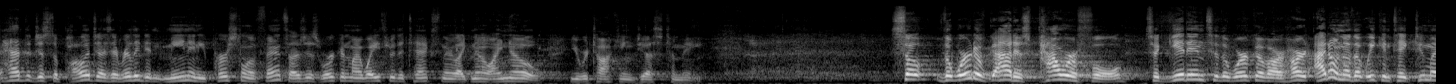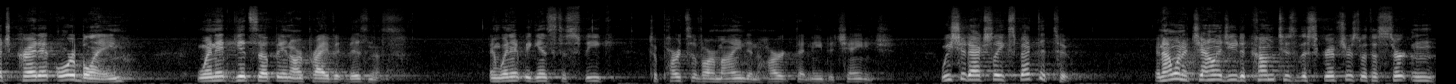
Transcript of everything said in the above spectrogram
had to just apologize. I really didn't mean any personal offense. I was just working my way through the text, and they're like, No, I know you were talking just to me. So, the Word of God is powerful to get into the work of our heart. I don't know that we can take too much credit or blame when it gets up in our private business and when it begins to speak to parts of our mind and heart that need to change. We should actually expect it to. And I want to challenge you to come to the Scriptures with a certain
